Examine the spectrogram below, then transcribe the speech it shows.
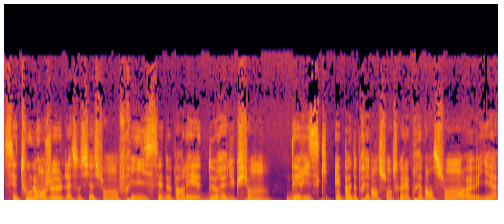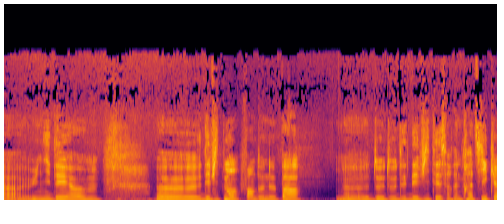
c'est tout l'enjeu de l'association Free, c'est de parler de réduction des risques et pas de prévention, parce que la prévention, euh, il y a une idée euh, euh, d'évitement, enfin de ne pas euh, de de- d'éviter certaines pratiques,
